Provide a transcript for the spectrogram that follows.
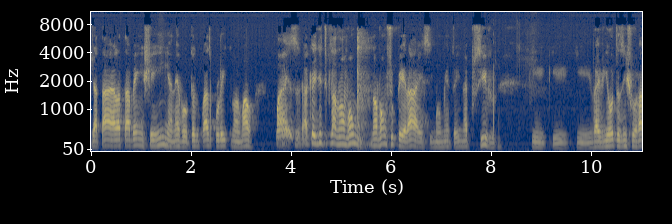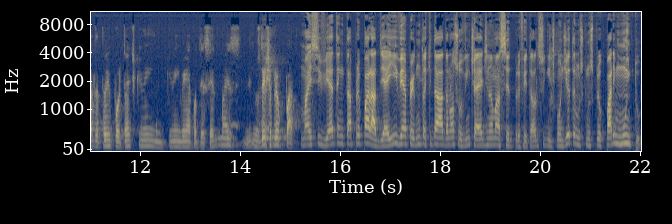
já tá, ela está bem cheinha, né, voltando quase para o leito normal. Mas acredito que nós não vamos, nós vamos superar esse momento aí, não é possível que, que, que vai vir outras enxurradas tão importantes que nem, que nem vem acontecendo, mas nos deixa preocupados. Mas se vier, tem que estar preparado. E aí vem a pergunta aqui da, da nossa ouvinte, a Edna Macedo, prefeito. Ela diz o seguinte: Bom dia, temos que nos preocupar e muito.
